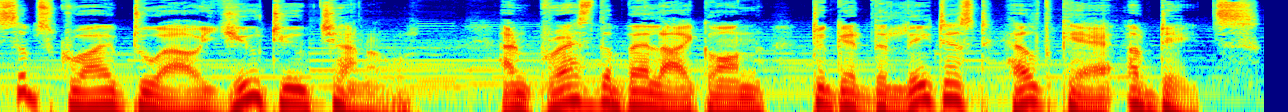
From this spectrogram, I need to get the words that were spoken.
Subscribe to our YouTube channel and press the bell icon to get the latest healthcare updates.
